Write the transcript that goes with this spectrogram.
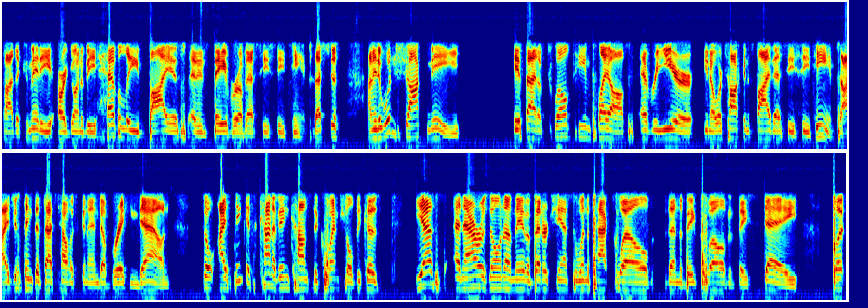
by the committee, are going to be heavily biased and in favor of SEC teams. That's just I mean, it wouldn't shock me if out of 12 team playoffs every year, you know, we're talking five SEC teams. I just think that that's how it's going to end up breaking down. So I think it's kind of inconsequential because, yes, an Arizona may have a better chance to win the Pac 12 than the Big 12 if they stay. But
